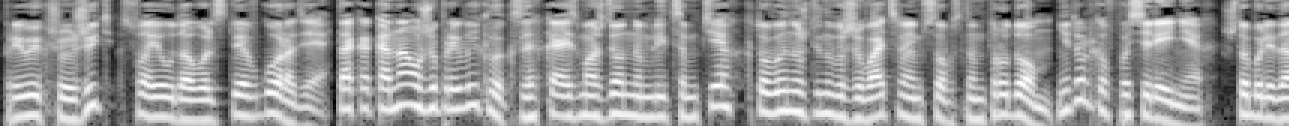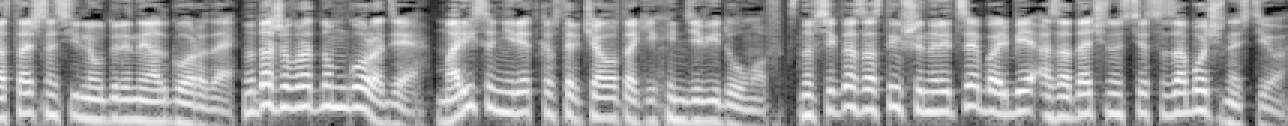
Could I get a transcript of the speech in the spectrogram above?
привыкшую жить в свое удовольствие в городе, так как она уже привыкла к слегка изможденным лицам тех, кто вынужден выживать своим собственным трудом трудом, не только в поселениях, что были достаточно сильно удалены от города, но даже в родном городе. Мариса нередко встречала таких индивидуумов, с навсегда застывшей на лице борьбе озадаченности с озабоченностью,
